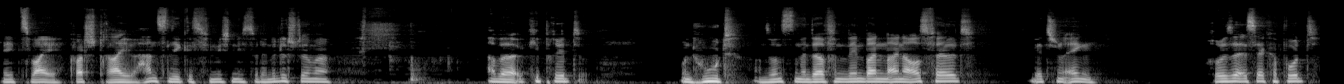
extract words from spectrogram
nee, zwei, Quatsch, drei. Hanslik ist für mich nicht so der Mittelstürmer. Aber Kiprit und Hut. Ansonsten, wenn da von den beiden einer ausfällt, wird's schon eng. Röser ist ja kaputt,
